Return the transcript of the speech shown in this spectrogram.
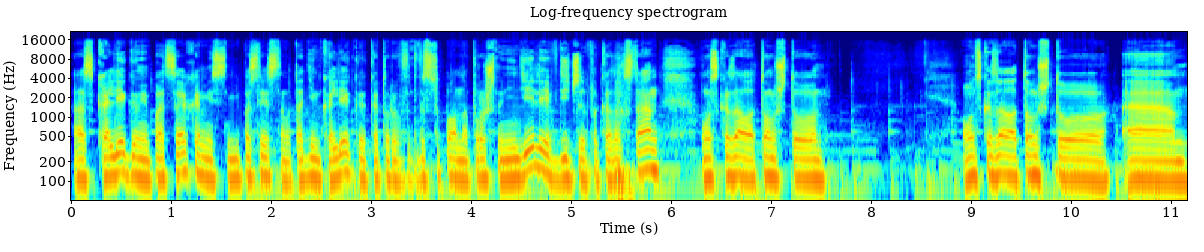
а, с коллегами по цехами, с непосредственно вот один коллега, который выступал на прошлой неделе в Digital Казахстан, он сказал о том, что он сказал о том, что э,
